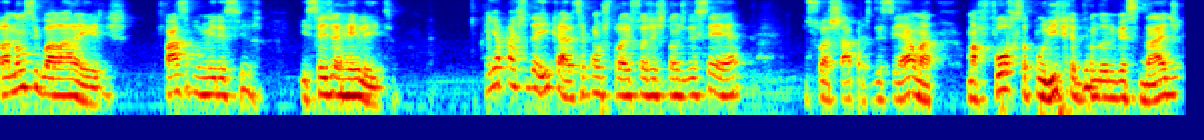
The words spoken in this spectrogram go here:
para não se igualar a eles. Faça por merecer e seja reeleito. E a partir daí, cara, você constrói sua gestão de DCE, sua chapa de DCE, uma, uma força política dentro da universidade.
